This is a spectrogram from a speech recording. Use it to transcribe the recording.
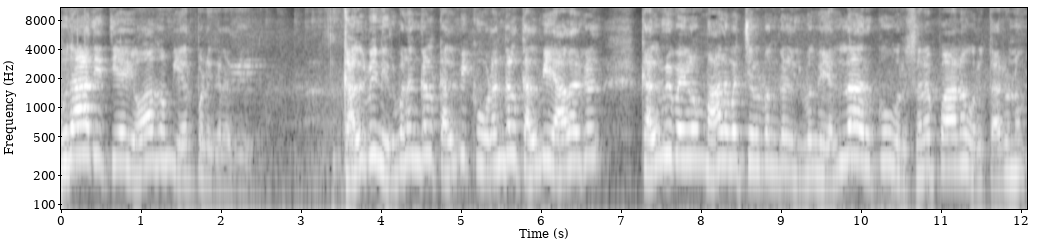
புதாதித்ய யோகம் ஏற்படுகிறது. கல்வி நிறுவனங்கள் கல்வி கூடங்கள் கல்வியாளர்கள் கல்வி பயிலும் மாணவ செல்வங்கள் இவங்க எல்லாருக்கும் ஒரு சிறப்பான ஒரு தருணம்.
